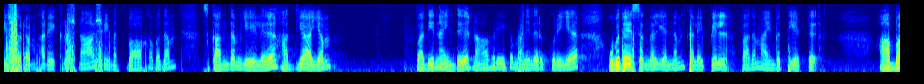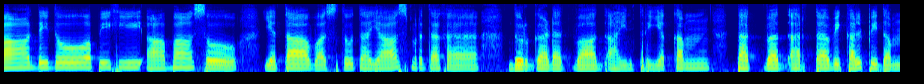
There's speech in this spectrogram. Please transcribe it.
ஈஸ்வரம் ஹரே கிருஷ்ணா ஸ்ரீமத் பாகவதம் ஸ்கந்தம் ஏழு அத்தியாயம் பதினைந்து நாகரீக மனிதருக்குரிய உபதேசங்கள் என்னும் தலைப்பில் பதம் ஐம்பத்தி எட்டு. அபாதிதோ அபிஹி ஆபாசோ யதா வஸ்துதயா ஸ்மிருதக துர்கடத்வாத் ஐந்திரியக்கம் தத்வத் அர்த்த விகல்பிதம்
